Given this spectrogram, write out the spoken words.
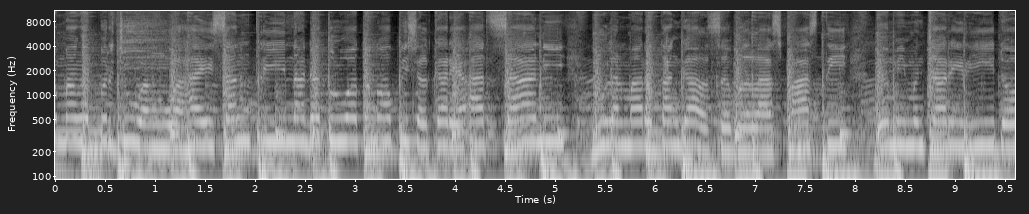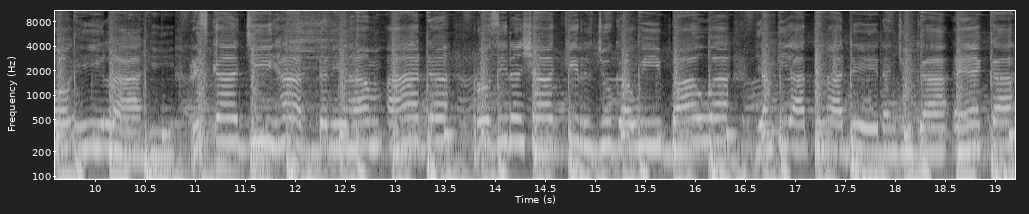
Semangat berjuang wahai santri Nahdlatul Watan official karya Atsani. Bulan Maret tanggal 11 pasti Demi mencari ridho ilahi. Rizka Jihad dan Ilham ada Rozi dan Syakir juga Wibawa. Yanti Atin Ade dan juga Eka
